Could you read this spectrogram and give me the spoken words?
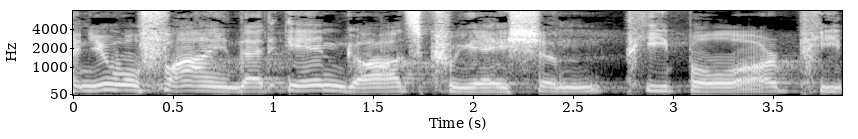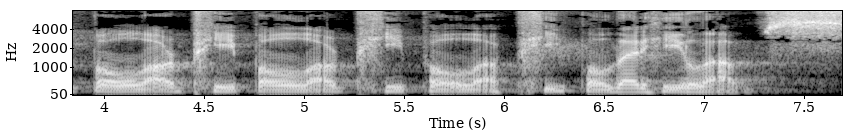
And you will find that in God's creation, people are people are people are people are people that He loves.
